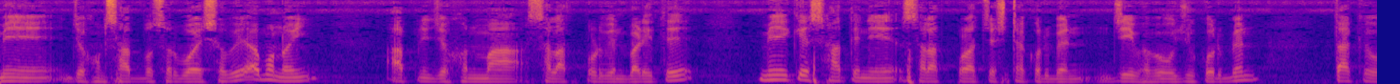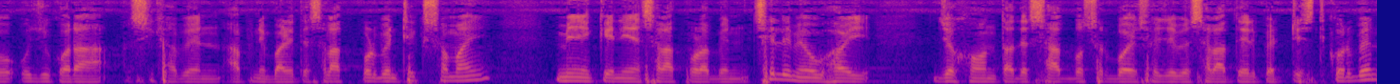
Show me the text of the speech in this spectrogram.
মেয়ে যখন সাত বছর বয়স হবে, এমনই আপনি যখন মা সালাত পড়বেন বাড়িতে, মেয়েকে সাথে নিয়ে সালাত পড়ার চেষ্টা করবেন, যেভাবে উজু করবেন, তাকেও উজু করা শিখাবেন। আপনি বাড়িতে সালাত পড়বেন ঠিক সময়, মেয়েকে নিয়ে সালাত পড়াবেন। ছেলে মেয়ে উভয় যখন তাদের সাত বছর বয়স হয়ে যাবে, সালাতের প্র্যাকটিস করবেন,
